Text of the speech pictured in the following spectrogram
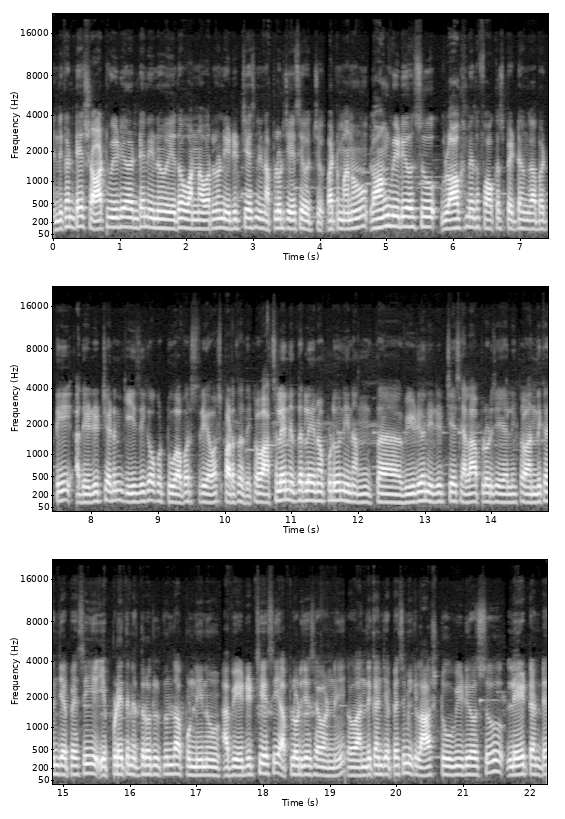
ఎందుకంటే షార్ట్ వీడియో అంటే నేను ఏదో వన్ అవర్లో ఎడిట్ చేసి నేను అప్లోడ్ చేసేయచ్చు. బట్ మనం లాంగ్ వీడియోస్ వ్లాగ్స్ మీద ఫోకస్ పెట్టాం కాబట్టి అది ఎడిట్ చేయడానికి ఈజీగా ఒక టూ అవర్స్ త్రీ అవర్స్ పడుతుంది. సో అసలే నిద్ర లేనప్పుడు నేను అంత వీడియోని ఎడిట్ చేసి ఎలా అప్లోడ్ చేయాలి? సో అందుకని చెప్పేసి ఎప్పుడైతే నిద్ర వదులుతుందో అప్పుడు నేను అవి ఎడిట్ చేసి అప్లోడ్ చేసేవాడిని. సో అందుకని చెప్పేసి మీకు లాస్ట్ టూ వీడియోస్ లేట్ అంటే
